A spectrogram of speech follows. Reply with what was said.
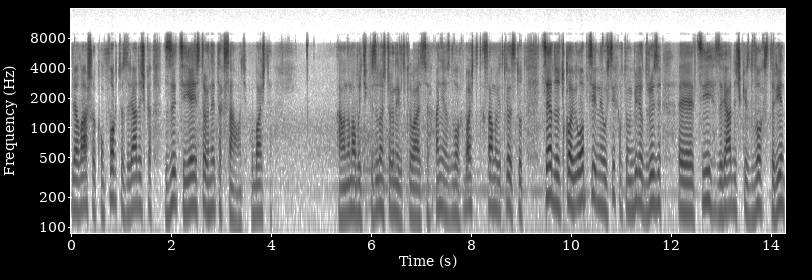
для вашого комфорту зарядочка з цієї сторони так само. Типу, бачите. А вона, мабуть, тільки з одної сторони відкривається. А ні, з двох. Бачите, так само відкрилися тут. Це додаткові опції. Не у всіх автомобілях, друзі, е, ці зарядочки з двох сторін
